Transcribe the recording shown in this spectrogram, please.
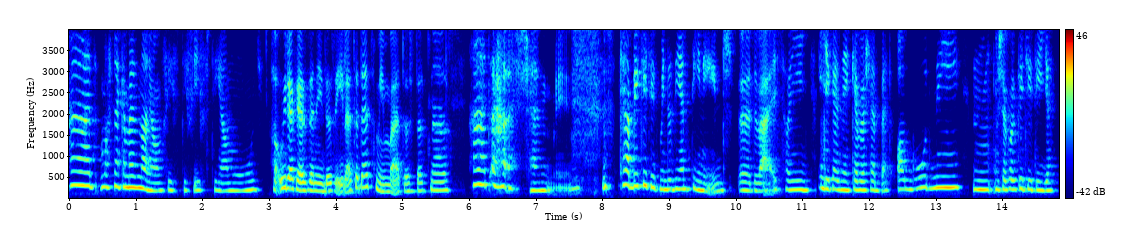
Hát most nekem ez nagyon 50-50 amúgy. Ha újra kezdenéd az életedet, min változtatnál? Hát semmi. Kb. kicsit, mint az ilyen teenage advice, hogy így igyekeznék kevesebbet aggódni, mm, és akkor kicsit így a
